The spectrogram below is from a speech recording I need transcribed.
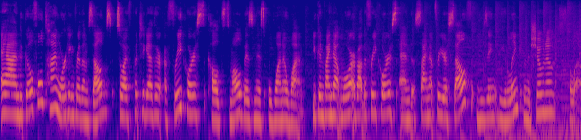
and go full time working for themselves. So I've put together a free course called Small Business 101. You can find out more about the free course and sign up for yourself using the link in the show notes below.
